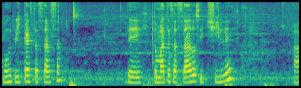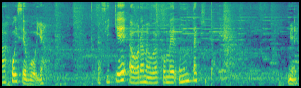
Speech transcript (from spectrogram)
Muy rica esta salsa de tomates asados y chile, ajo y cebolla. Así que ahora me voy a comer un taquito. Miren.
